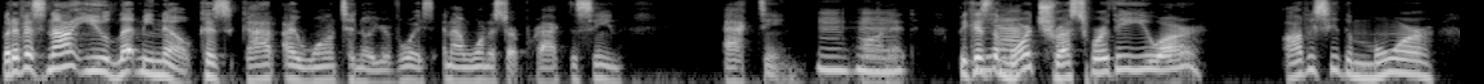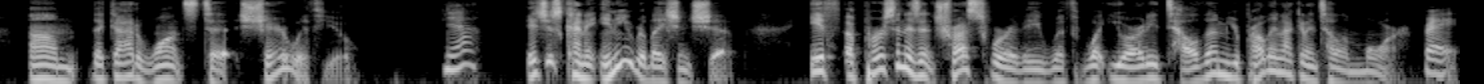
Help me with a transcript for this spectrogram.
But if it's not you, let me know because God, I want to know your voice and I want to start practicing acting on Mhm. it. Because the more trustworthy you are, obviously, the more um, that God wants to share with you. Yeah. It's just kind of any relationship. if a person isn't trustworthy with what you already tell them, you're probably not going to tell them more. Right.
